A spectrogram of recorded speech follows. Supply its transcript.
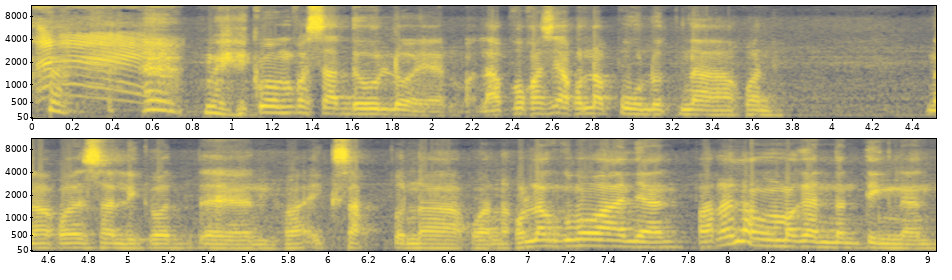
May kuwan pa sa dulo. Ayan. Wala po kasi ako napulot na ako. Na ako sa likod. Ayan, eksakto na ako. Ako lang gumawa niyan para lang magandang tingnan.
